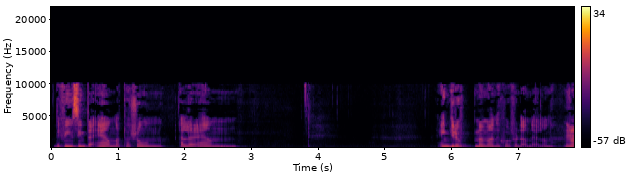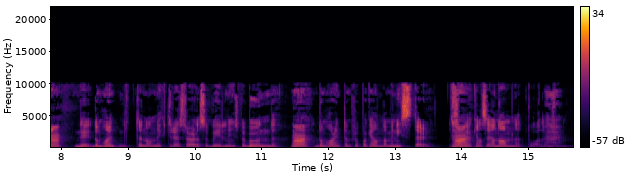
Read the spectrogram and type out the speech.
Det finns inte en person eller en en grupp med människor för den delen. Nej. De har inte någon nykterhetsrörelse, bildningsförbund. Nej. De har inte en propagandaminister som Nej. jag kan säga namnet på. Liksom.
